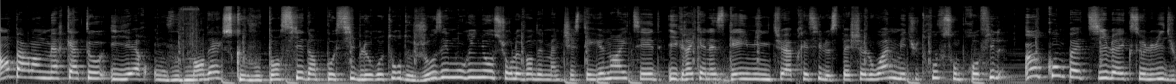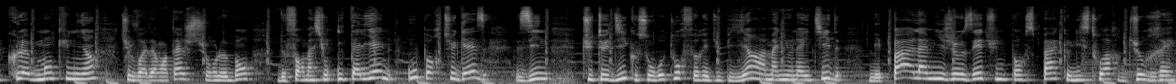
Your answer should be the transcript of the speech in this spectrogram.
En parlant de mercato, hier on vous demandait ce que vous pensiez d'un possible retour de José Mourinho sur le banc de Manchester United. YNS Gaming, tu apprécies le Special One mais tu trouves son profil incompatible avec celui du club mancunien. Tu le vois davantage sur le banc de formation italienne ou portugaise. Zine, tu te dis que son retour ferait du bien à Man United, mais pas à l'ami José, tu ne penses pas que l'histoire durerait?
